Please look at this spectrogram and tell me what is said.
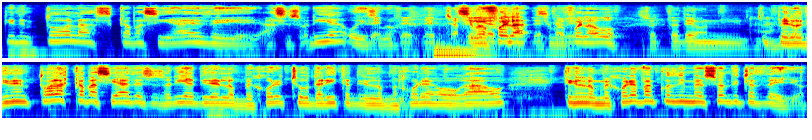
tienen todas las capacidades de asesoría. Oye, se, me, fue la, se me fue la voz. ¿ah? Pero tienen todas las capacidades de asesoría, tienen los mejores tributaristas, tienen los mejores abogados, tienen los mejores bancos de inversión detrás de ellos.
